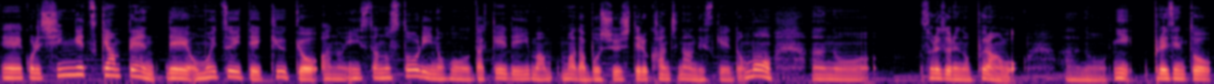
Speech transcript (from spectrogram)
でこれ新月キャンペーンで思いついて急遽あのインスタのストーリーの方だけで今まだ募集してる感じなんですけれどもあのそれぞれのプランをあのにプレゼント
